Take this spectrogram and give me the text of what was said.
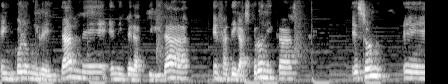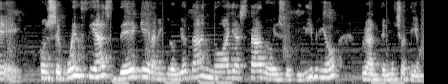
en colon irritable, en hiperactividad, en fatigas crónicas. Eh, son eh, consecuencias de que la microbiota no haya estado en su equilibrio durante mucho tiempo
